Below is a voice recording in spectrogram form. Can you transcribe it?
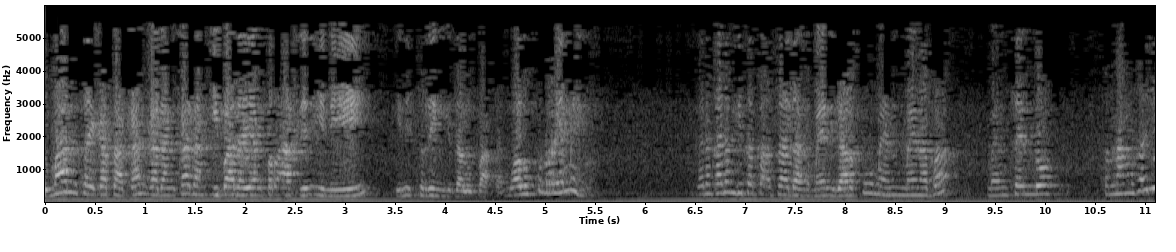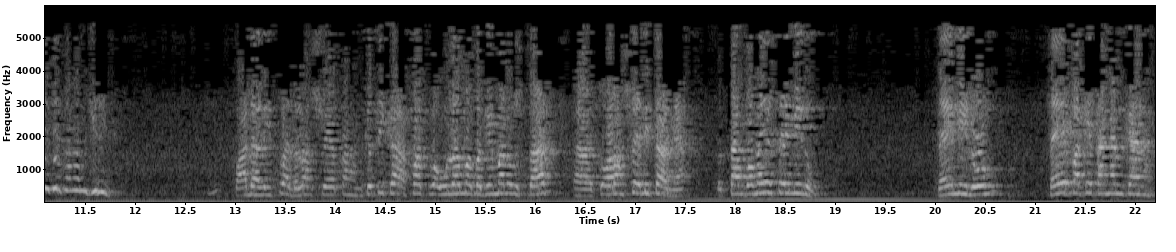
Cuman saya katakan kadang-kadang ibadah yang terakhir ini ini sering kita lupakan, walaupun remeh. Kadang-kadang kita tak sadar, main garpu, main main apa? Main sendok, tenang saja di tangan kiri. Padahal itu adalah syaitan. Ketika fatwa ulama bagaimana Ustaz, uh, seorang saya ditanya tentang pemain saya minum. Saya minum, saya pakai tangan kanan.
